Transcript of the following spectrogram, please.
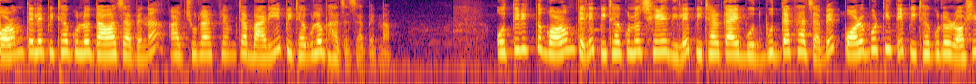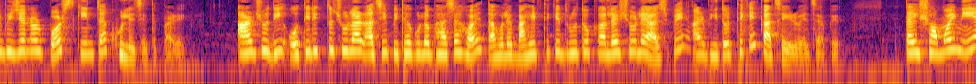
গরম তেলে পিঠাগুলো দেওয়া যাবে না আর চুলার ফ্লেমটা বাড়িয়ে পিঠাগুলো ভাজা যাবে না। অতিরিক্ত গরম তেলে পিঠাগুলো ছেড়ে দিলে পিঠার গায়ে বুদবুদ দেখা যাবে, পরবর্তীতে পিঠাগুলো রসে ভিজানোর পর স্কিনটা খুলে যেতে পারে। আর যদি অতিরিক্ত চুলার আছে পিঠাগুলো ভাজা হয়, তাহলে বাহির থেকে দ্রুত কালার চলে আসবে আর ভিতর থেকে কাঁচাই রয়ে যাবে। তাই সময় নিয়ে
